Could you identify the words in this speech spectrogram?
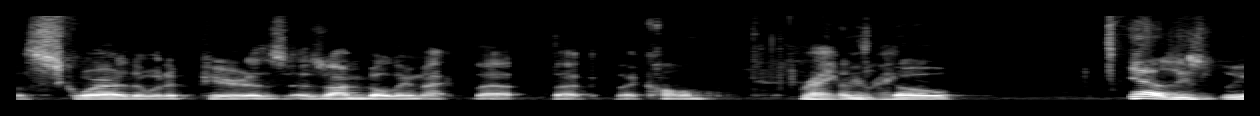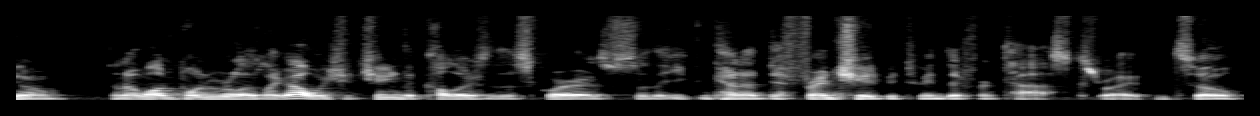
a square that would appear as, as I'm building that that that, that column. Right. And right, so, yeah, these, you know, and at one point, we realized like, oh, we should change the colors of the squares so that you can kind of differentiate between different tasks, right? And so,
